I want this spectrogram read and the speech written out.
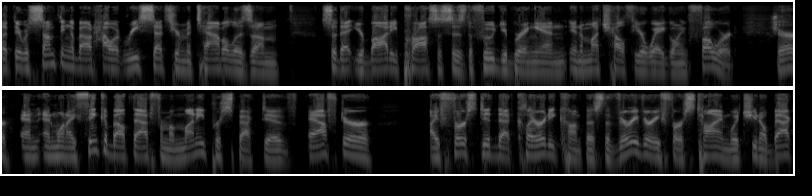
but there was something about how it resets your metabolism so that your body processes the food you bring in in a much healthier way going forward. Sure. And and when I think about that from a money perspective, after I first did that clarity compass the very, very first time, which, you know, back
